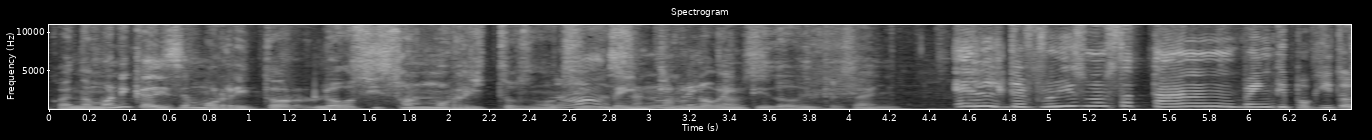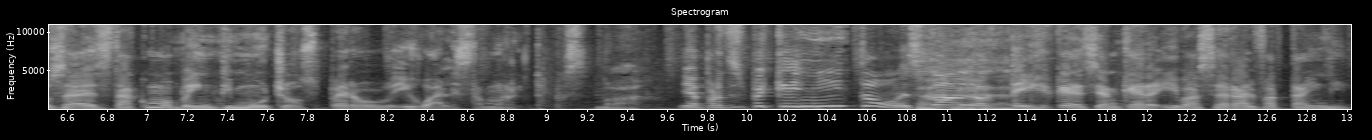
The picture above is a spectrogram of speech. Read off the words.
Cuando Mónica dice morrito, luego sí son morritos, ¿no? No, Sí, están 21, morritos. 22, 23 años. El de Freeze no está tan 20 y poquito, o sea, está como 20 y muchos, pero igual está morrito, pues. Y aparte es pequeñito, es lo que te dije que decían que era- iba a ser Alpha Tiny.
